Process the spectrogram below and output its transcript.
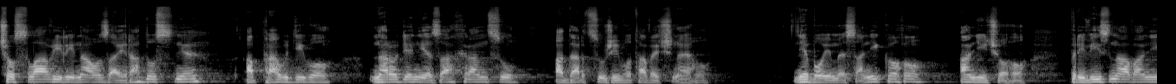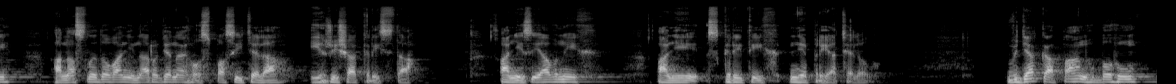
čo slávili naozaj radosne a pravdivo narodenie záchrancu a darcu života väčšného. Nebojme sa nikoho a ničoho pri vyznávaní a nasledovaní narodeného spasiteľa Ježiša Krista. Ani zjavných, ani skrytých nepriateľov. Vďaka Pánu Bohu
